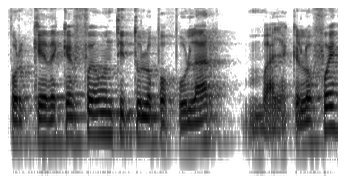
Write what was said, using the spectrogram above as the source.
porque de que fue un título popular, vaya que lo fue.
